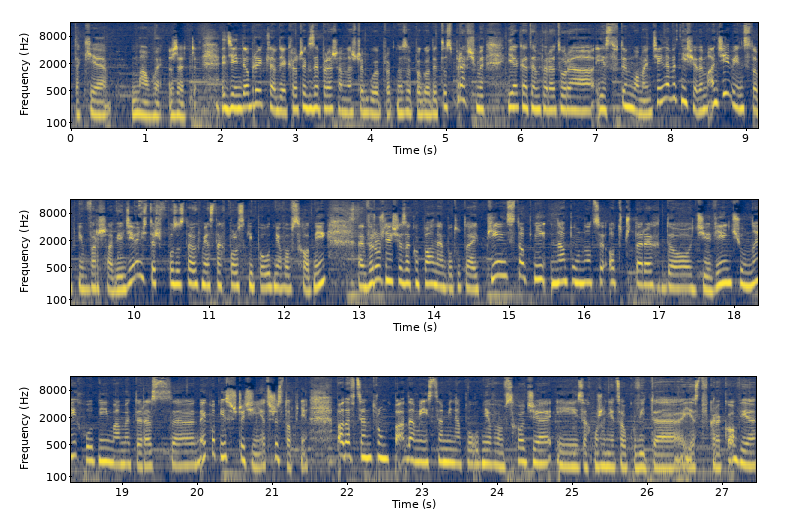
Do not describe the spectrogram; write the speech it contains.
takie małe rzeczy. Dzień dobry, Klaudia Kroczek, zapraszam na szczegóły prognozy pogody. To sprawdźmy, jaka temperatura jest w tym momencie i nawet nie 7, a 9 stopni w Warszawie. 9 też w pozostałych miastach Polski południowo-wschodniej. Wyróżnia się Zakopane, bo tutaj 5 stopni, na północy od 4 do 9. Najchłodniej mamy teraz, e, najchłodniej jest w Szczecinie, 3 stopnie. Pada w centrum, pada miejscami na południowym wschodzie i zachmurzenie całkowite jest w Krakowie,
